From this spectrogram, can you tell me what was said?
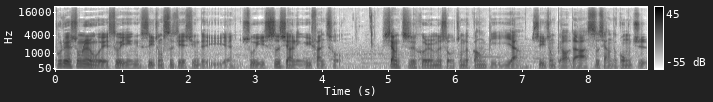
布列松认为，摄影是一种世界性的语言，属于思想领域范畴。相机和人们手中的钢笔一样，是一种表达思想的工具。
